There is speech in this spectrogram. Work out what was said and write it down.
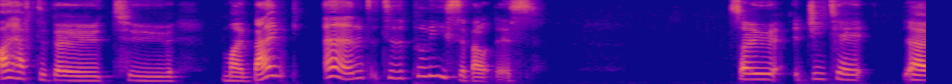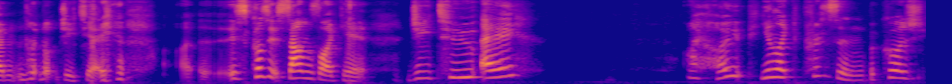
I have to go to my bank and to the police about this. So GTA, um, not, not GTA, it's because it sounds like it. G2A. I hope you like prison because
